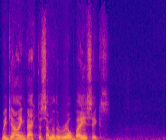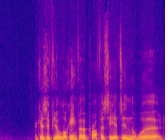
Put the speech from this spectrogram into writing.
We're going back to some of the real basics. Because if you're looking for the prophecy, it's in the Word.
